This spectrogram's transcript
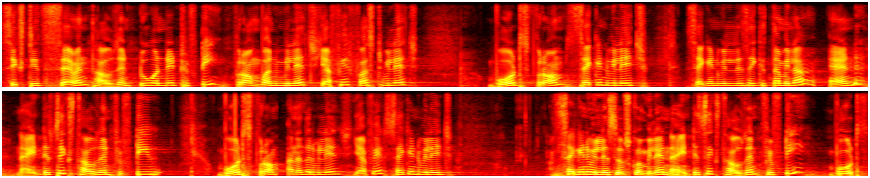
Sixty seven thousand two hundred fifty from one village या फिर first village votes from second village second village से कितना मिला? And ninety six thousand fifty votes from another village या फिर सेकेंड विलेज सेकेंड विलेज से उसको मिले ninety six thousand fifty votes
